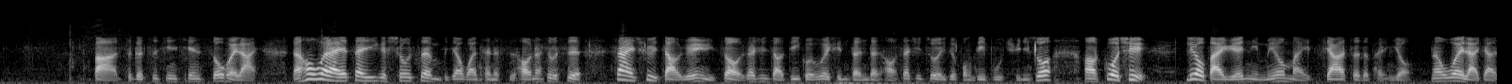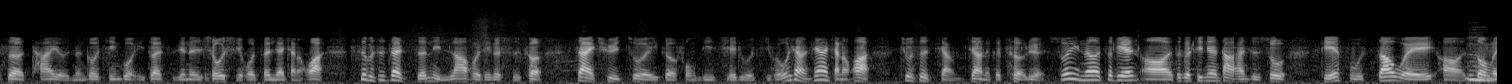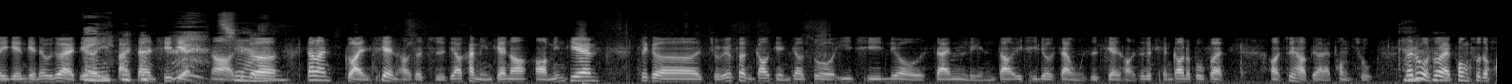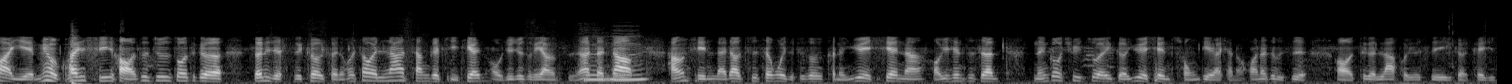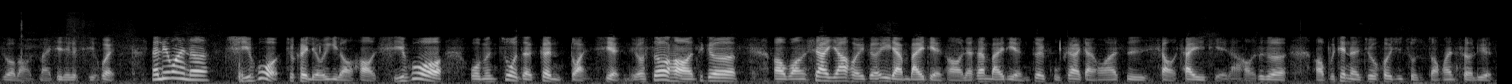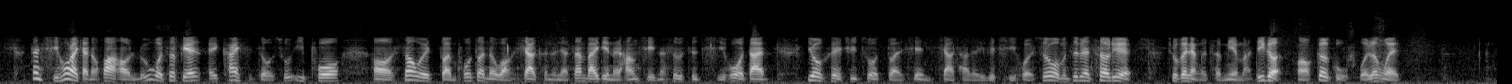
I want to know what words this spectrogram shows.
把这个资金先收回来，然后未来在一个修正比较完成的时候，那是不是再去找元宇宙，再去找低轨卫星等等，哈，再去做一个逢低布局？你说啊，过去六百元你没有买嘉泽的朋友，那未来假设他有能够经过一段时间的休息或整理来讲的话，是不是在整理拉回的一个时刻，再去做一个逢低切入的机会？我想现在讲的话，就是讲这样的一个策略。所以呢，这边啊，这个今天大盘指数。跌幅稍微啊重了一点点，对不对？跌了一百三十七点 啊。这个当然短线好的指标看明天哦。哦，明天这个九月份高点叫做一七六三零到一七六三五之间哈，这个前高的部分哦最好不要来碰触。那如果说来碰触的话也没有关系 哈，这就是说这个整理的时刻可能会稍微拉长个几天，我觉得就这个样子。那等到行情来到支撑位置，比如说可能月线呐，哦月线支撑能够去做一个月线重叠来讲的话，那是不是？哦，这个拉回又是一个可以去做买买进的一个机会。那另外呢，期货就可以留意了哈，期货我们做的更短线，有时候哈这个啊往下压回个一两百点哈，两三百点对股票来讲的话是小菜一碟的哈，这个啊不见得就会去做转换策略。但期货来讲的话哈，如果这边哎开始走出一波哦稍微短波段的往下，可能两三百点的行情，那是不是期货单又可以去做短线价差的一个机会？所以我们这边策略就分两个层面嘛。第一个哦个股，我认为。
